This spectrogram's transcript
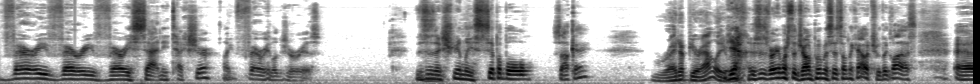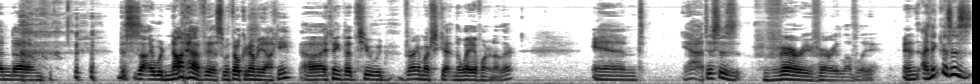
Very, very, very satiny texture, like very luxurious. This is an extremely sippable sake. Right up your alley. right? Yeah, this is very much the John Puma sits on the couch with a glass, and um, this is I would not have this with okonomiyaki. Uh, I think that two would very much get in the way of one another, and yeah, this is very very lovely, and I think this is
